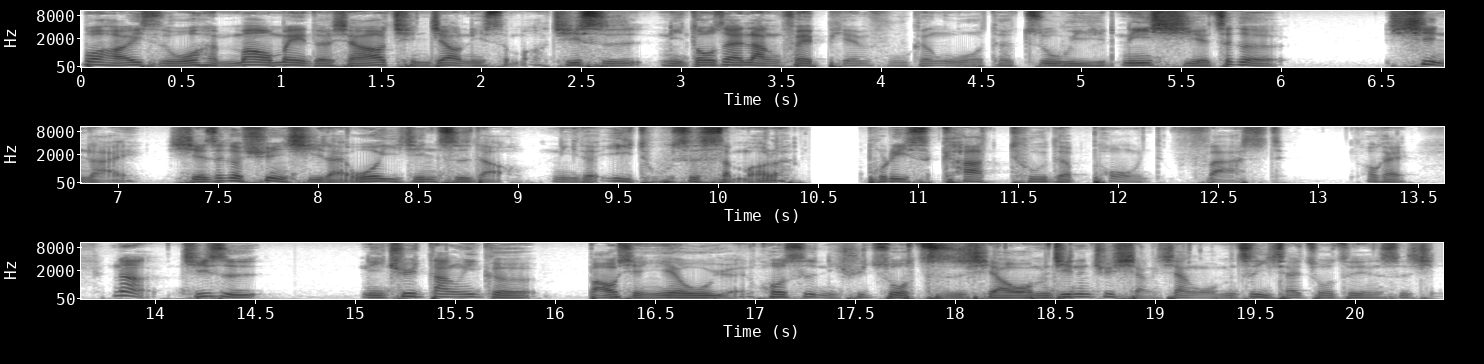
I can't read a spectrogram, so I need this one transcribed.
不好意思，我很冒昧的想要请教你什么，其实你都在浪费篇幅跟我的注意。你写这个。信来写这个讯息来，我已经知道你的意图是什么了。Please cut to the point fast. OK，那其实你去当一个保险业务员，或是你去做直销，我们今天去想象我们自己在做这件事情，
